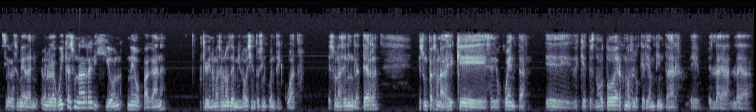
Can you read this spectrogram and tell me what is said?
Sí, resumida, Dani. Bueno, la Wicca es una religión neopagana que viene más o menos de 1954. Eso nace en Inglaterra. Es un personaje que se dio cuenta eh, de que pues, no todo era como se lo querían pintar eh, pues, la, la,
